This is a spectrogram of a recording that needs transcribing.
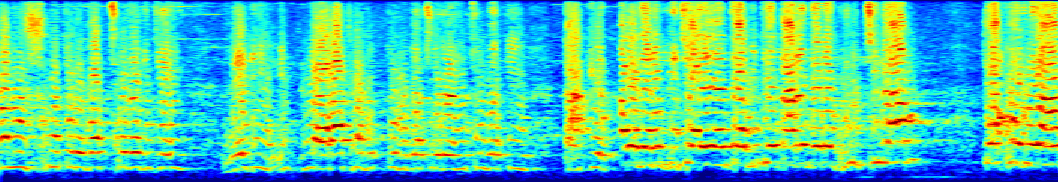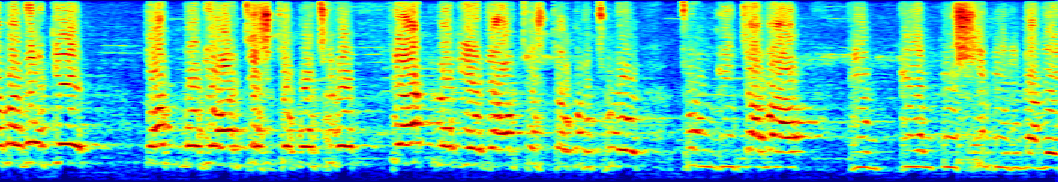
মানুষ সতেরো বছরের যে লেডি হিটলার আঠারোত্তর বছরের যুবতী তাকে আমাদের বিচারের দাবিতে তারা ধরে ঘুরছিলাম, তখন ওরা আমাদেরকে দেওয়ার চেষ্টা করছিল লাগিয়ে দেওয়ার চেষ্টা করেছিল। জঙ্গি জামাত বিএনপি, শিবির নামে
